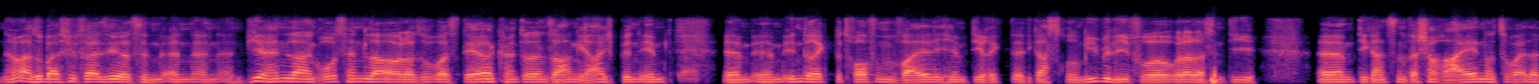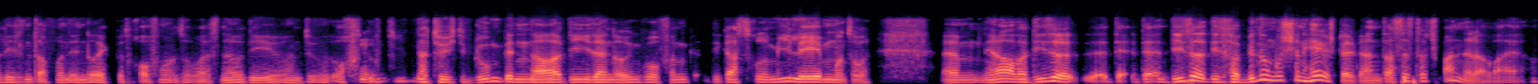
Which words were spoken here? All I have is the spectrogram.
Ne, also beispielsweise jetzt ein, ein, ein, Bierhändler, ein Großhändler oder sowas, der könnte dann sagen, ja, ich bin eben ähm, ähm, indirekt betroffen, weil ich eben direkt äh, die Gastronomie beliefere oder das sind die, ähm, die ganzen Wäschereien und so weiter, die sind davon indirekt betroffen und sowas. Ne? Die, und auch mhm. natürlich die Blumenbinder, die dann irgendwo von die Gastronomie leben und so. Ähm, ja, aber diese, diese, diese Verbindung muss schon hergestellt werden. Das ist das Spannende dabei. Ja.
